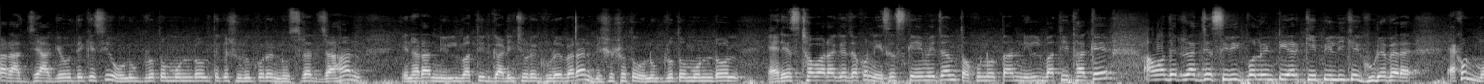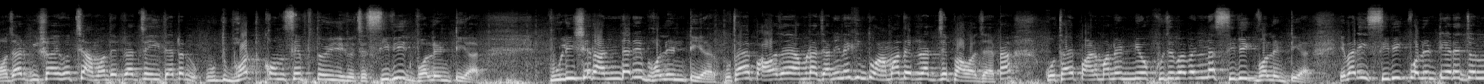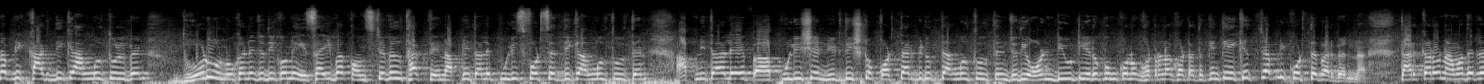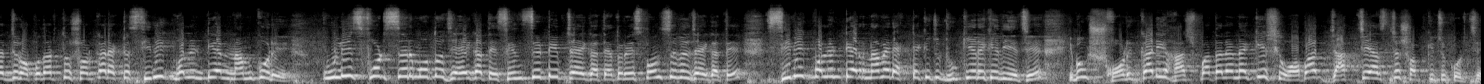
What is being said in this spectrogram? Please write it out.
রাজ্যে আগেও দেখেছি অনুব্রত মণ্ডল থেকে শুরু করে নুসরাত জাহান। এনারা নীলবাতির গাড়ি চড়ে ঘুরে বেড়ান। বিশেষত অনুব্রত মণ্ডল অ্যারেস্ট হওয়ার আগে যখন এসএসকেএমে যান, তখনও তার নীলবাতি থাকে। আমাদের রাজ্যে সিভিক ভলেন্টিয়ার কেপি লিখে ঘুরে বেড়ায়। এখন মজার বিষয় হচ্ছে, আমাদের রাজ্যে এইটা একটা উদ্ভট কনসেপ্ট তৈরি হয়েছে, সিভিক ভলেন্টিয়ার। পুলিশের আন্ডারে ভলেন্টিয়ার কোথায় পাওয়া যায় আমরা জানি না, কিন্তু আমাদের রাজ্যে পাওয়া যায়। না কোথায় পার্মানেন্ট নিয়োগ খুঁজে পাবেন না? সিভিক ভলেন্টিয়ার এবার এই সিভিক ভলেন্টিয়ারের জন্য আপনি কার দিকে আঙুল তুলবেন? ধরুন, ওখানে যদি কোনো এসআই বা কনস্টেবল থাকতেন, আপনি তাহলে পুলিশ ফোর্সের দিকে আঙুল তুলতেন। আপনি তাহলে পুলিশের নির্দিষ্ট কর্তার বিরুদ্ধে আঙুল তুলতেন যদি অন ডিউটি এরকম কোনো ঘটনা ঘটাতো। কিন্তু এক্ষেত্রে আপনি করতে পারবেন না। তার কারণ আমাদের রাজ্যের অপদার্থ সরকার একটা সিভিক ভলেন্টিয়ার নাম করে পুলিশ ফোর্সের মতো জায়গাতে সেন্সিটিভ জায়গাতে, এত রেসপন্সিবল জায়গাতে সিভিক ভলেন্টিয়ার নামের একটা কিছু ঢুকিয়ে রেখে দিয়েছে এবং সরকারি হাসপাতালে নাকি সে অবাধ যাচ্ছে, আসছে সব কিছু করছে।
